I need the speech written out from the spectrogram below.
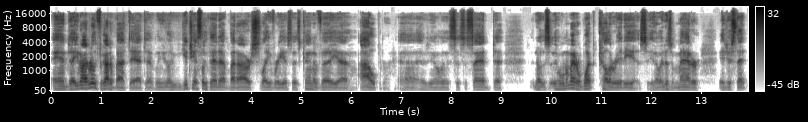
And uh, you know, I really forgot about that. Uh, when, you, get a chance to look that up about Irish slavery, it's, it's kind of a uh, eye opener. Uh, you know, it's it's a sad. you know, no matter what color it is, you know, it doesn't matter. It's just that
